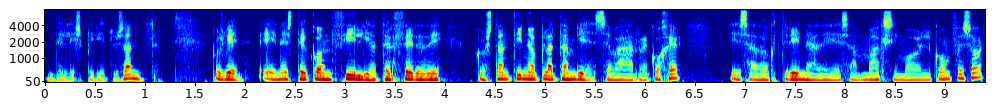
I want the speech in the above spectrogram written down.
del Espíritu Santo. Pues bien, en este concilio tercero de Constantinopla también se va a recoger esa doctrina de San Máximo el Confesor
